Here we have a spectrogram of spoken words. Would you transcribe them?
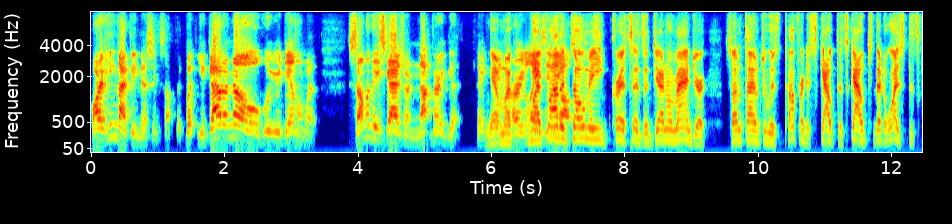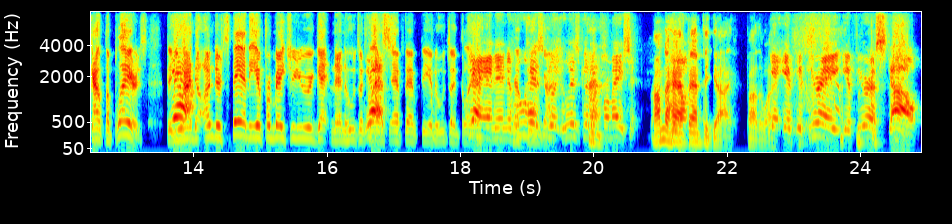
Or he might be missing something. But you got to know who you're dealing with. Some of these guys are not very good. They yeah, my, my father told me, Chris, as a general manager, sometimes it was tougher to scout the scouts than it was to scout the players. That yeah. you had to understand the information you were getting and who's a yes. glass half empty and who's a glass. Yeah, and, and who has good who has good information. I'm the half empty guy, by the way. Yeah, if, if you're a if you're a scout,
